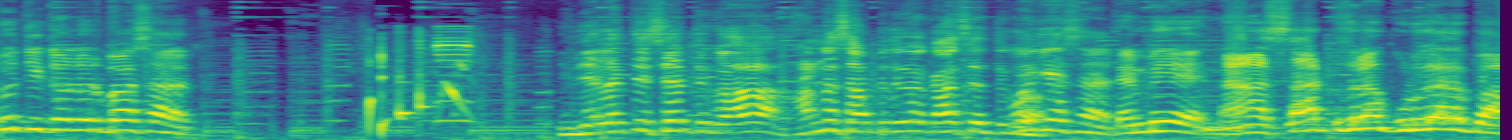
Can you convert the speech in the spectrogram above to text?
நூத்தி தொண்ணூறு ரூபாய் சார். இது எல்லாத்தையும் சேர்த்துக்கோ. அண்ணன் சாப்பிட்டதுக்கோ காசு சேர்த்துக்கோ. Okay sir. தம்பி நான் சாப்பிட்டதெல்லாம் கொடுக்காதப்பா.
